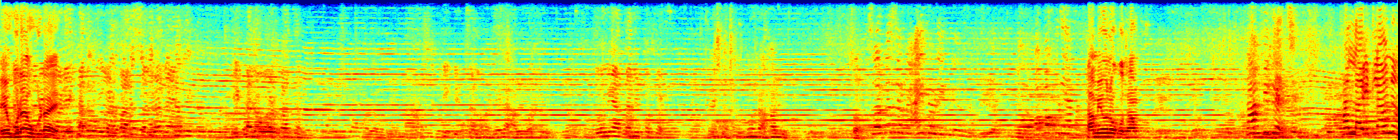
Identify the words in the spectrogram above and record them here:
हे उघडा उघडा आहे. ठीक आहे दोन्ही हाताने पकड. सर्व सर्व आई थोडी इकडे ये ना. पप्पा पुढे या ना. थांब येऊ नको थांब. थांब तिथेच. हा लाइट लाव ना.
